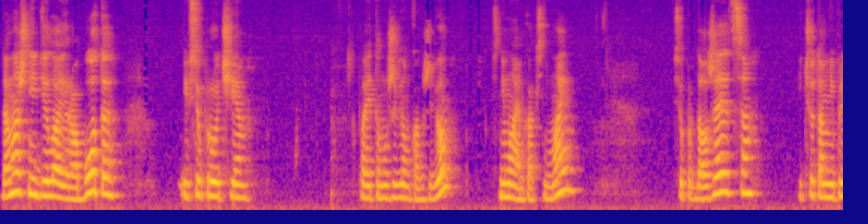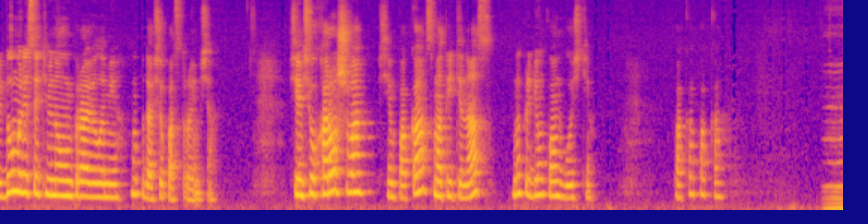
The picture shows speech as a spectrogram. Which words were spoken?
домашние дела, и работа, и все прочее. Поэтому живем как живем, снимаем как снимаем. Все продолжается. И что там не придумали с этими новыми правилами, мы подо все подстроимся. Всем всего хорошего, всем пока, смотрите нас, мы придем к вам в гости. Пока-пока. Thank you.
